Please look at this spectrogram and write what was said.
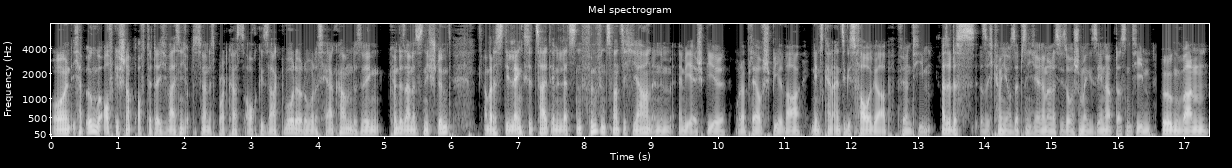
Und ich habe irgendwo aufgeschnappt auf Twitter, ich weiß nicht, ob das während des Broadcasts auch gesagt wurde oder wo das herkam, deswegen könnte sein, dass es nicht stimmt, aber dass es die längste Zeit in den letzten 25 Jahren in einem NBA-Spiel oder Playoff-Spiel war, in dem es kein einziges Foul gab für ein Team. Also das, also ich kann mich auch selbst nicht erinnern, dass ich sowas schon mal gesehen habe, dass ein Team irgendwann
